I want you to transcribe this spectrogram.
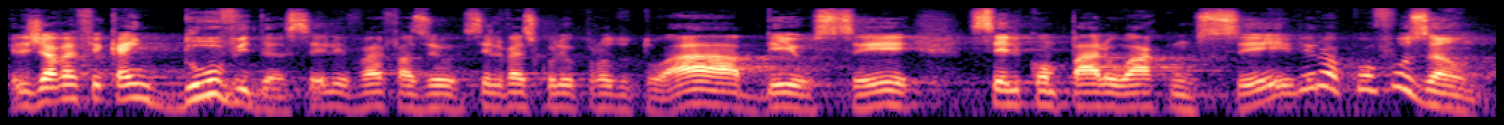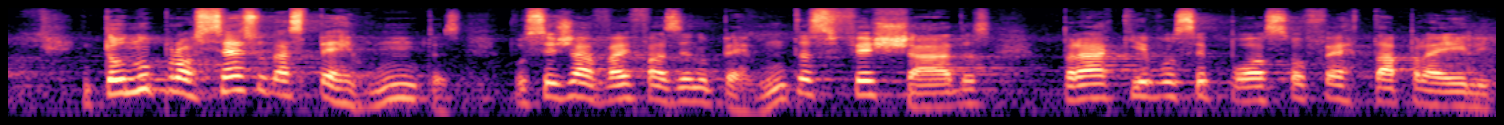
ele já vai ficar em dúvida se ele vai fazer, se ele vai escolher o produto A, B ou C, se ele compara o A com o C, e vira uma confusão. Então, no processo das perguntas, você já vai fazendo perguntas fechadas para que você possa ofertar para ele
